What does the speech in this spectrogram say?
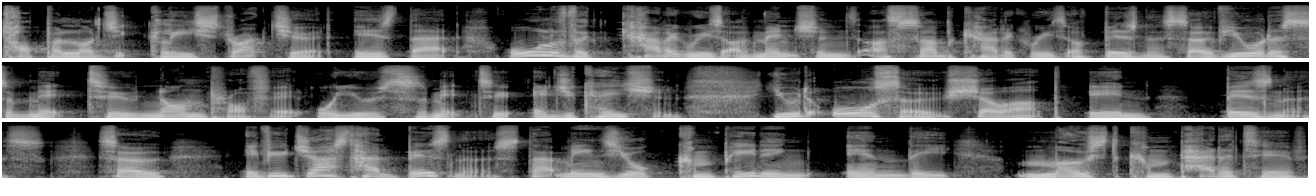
topologically structured is that all of the categories I've mentioned are subcategories of business. So if you were to submit to nonprofit or you submit to education, you would also show up in business. So if you just had business, that means you're competing in the most competitive,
